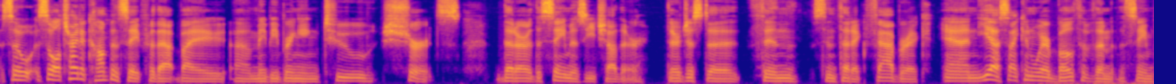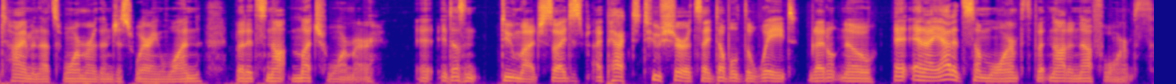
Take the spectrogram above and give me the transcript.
so so I'll try to compensate for that by uh, maybe bringing two shirts that are the same as each other. They're just a thin synthetic fabric. And yes, I can wear both of them at the same time, and that's warmer than just wearing one, but it's not much warmer. It, it doesn't do much. So I just I packed two shirts. I doubled the weight, but I don't know. And, and I added some warmth, but not enough warmth.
